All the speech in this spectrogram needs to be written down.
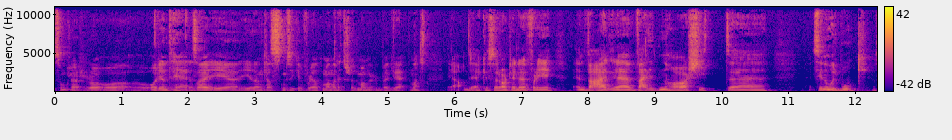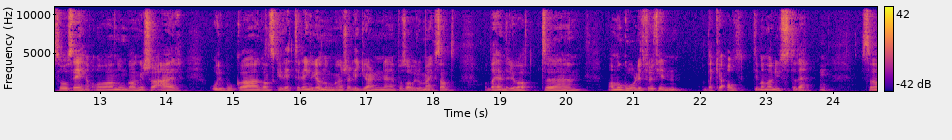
som, klarer å, å, orientere seg i, i, den klassiske musikken fordi at man rett og slett mangler begrepene. Ja, Det er ikke så rart heller, fordi enhver verden har sitt sin ordbok, så å si. Og noen ganger så er ordboka ganske lett tilgjengelig, og noen ganger så ligger den på soverommet. ikke sant? Og da hender det jo at uh, man må gå litt for å finne den. Og det er ikke alltid man har lyst til det. Mm. Så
